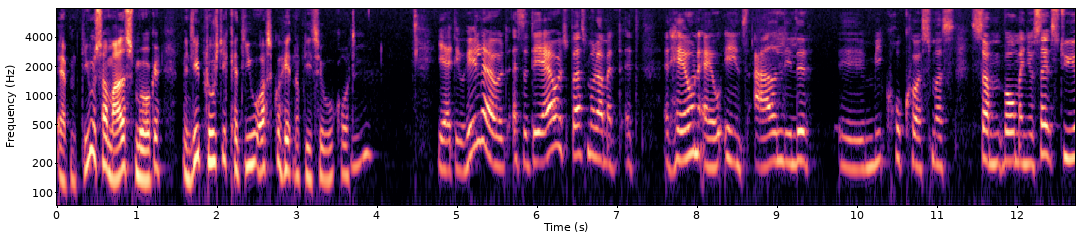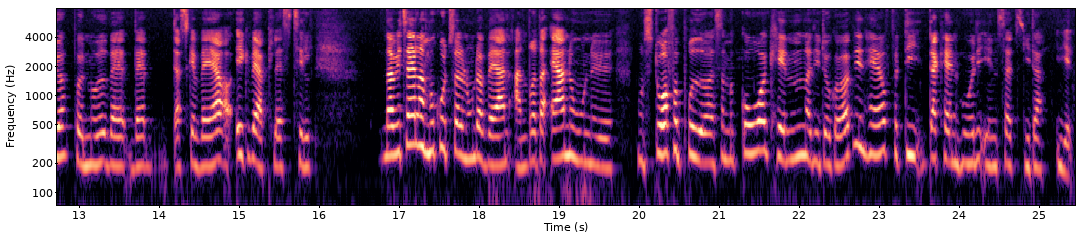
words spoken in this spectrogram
af dem. De er jo så meget smukke, men lige pludselig kan de jo også gå hen og blive til ukrudt. Mm. Ja, det er jo helt er jo, altså det er jo et spørgsmål om, at, at, at haven er jo ens eget lille øh, mikrokosmos, som, hvor man jo selv styrer på en måde, hvad, hvad der skal være og ikke være plads til. Når vi taler om ukrudt, så er der nogen, der er værre end andre. Der er nogle, øh, nogle store forbrydere, som er gode at kende, når de dukker op i din have, fordi der kan en hurtig indsats give dig hjælp.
